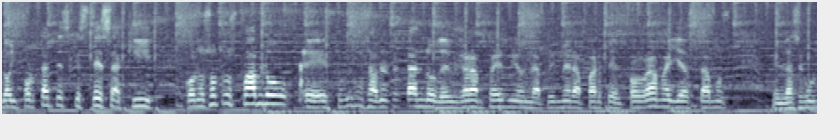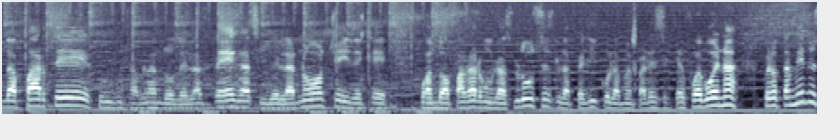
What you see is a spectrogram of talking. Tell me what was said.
lo importante es que estés aquí con nosotros, Pablo. Eh, estuvimos hablando del Gran Premio en la primera parte del programa, ya estamos en la segunda parte estuvimos hablando de Las Vegas y de la noche y de que cuando apagaron las luces la película me parece que fue buena, pero también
